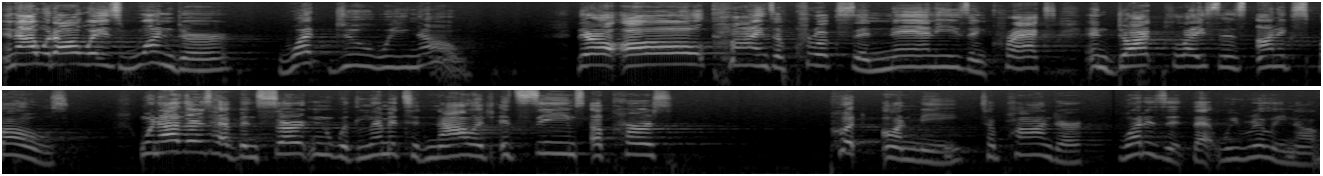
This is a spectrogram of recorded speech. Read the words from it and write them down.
And I would always wonder what do we know? There are all kinds of crooks and nannies and cracks and dark places unexposed. When others have been certain with limited knowledge, it seems a curse put on me to ponder what is it that we really know?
